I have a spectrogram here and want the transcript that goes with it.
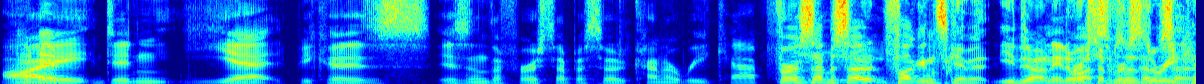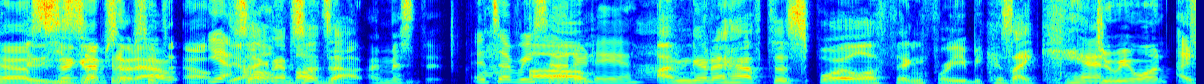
I I didn't yet because isn't the first episode kind of recap? First episode, fucking skip it. You don't need to First watch the first episode. recap. Is the second episode out? Yeah. Second Oh, episode's fuck, out. I missed it. It's every Um, Saturday. I'm gonna have to spoil a thing for you because I can't. Do we want I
